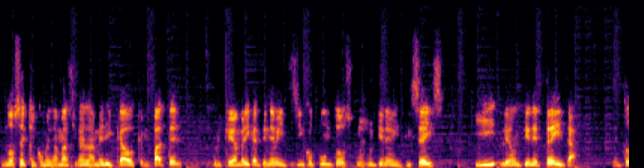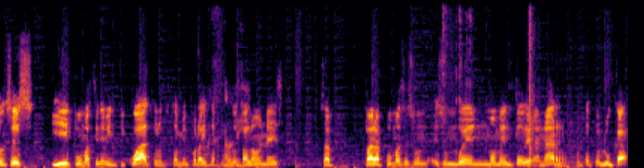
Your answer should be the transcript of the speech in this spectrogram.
no sé qué convenga más, si gana el América o que empaten. Porque América tiene 25 puntos, Cruz Azul tiene 26 y León tiene 30. Entonces, y Pumas tiene 24, entonces también por ahí está pisando talones. O sea, para Pumas es un, es un buen momento de ganar contra Toluca,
